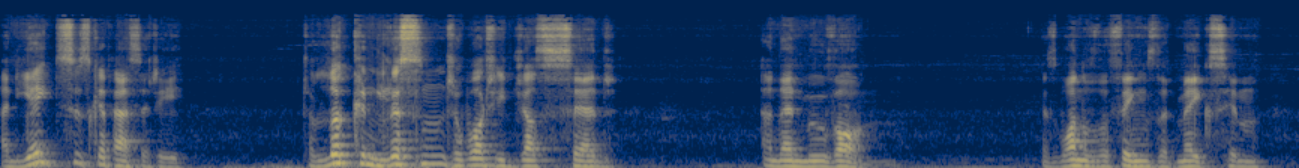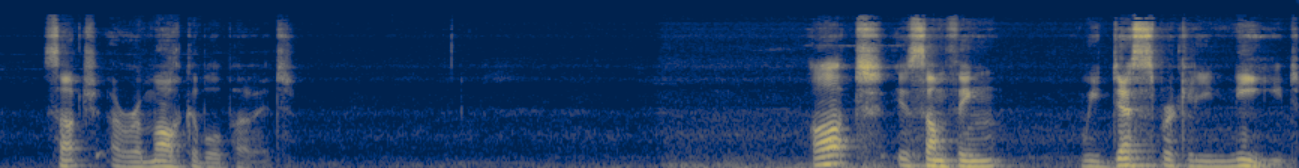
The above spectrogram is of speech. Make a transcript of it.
And Yeats's capacity to look and listen to what he just said and then move on is one of the things that makes him such a remarkable poet. Art is something we desperately need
